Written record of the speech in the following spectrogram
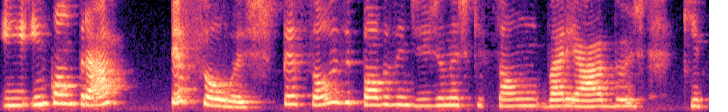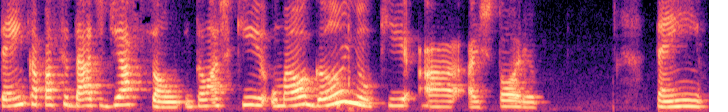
E encontrar pessoas, pessoas e povos indígenas que são variados, que têm capacidade de ação. Então, acho que o maior ganho que a, a história tem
